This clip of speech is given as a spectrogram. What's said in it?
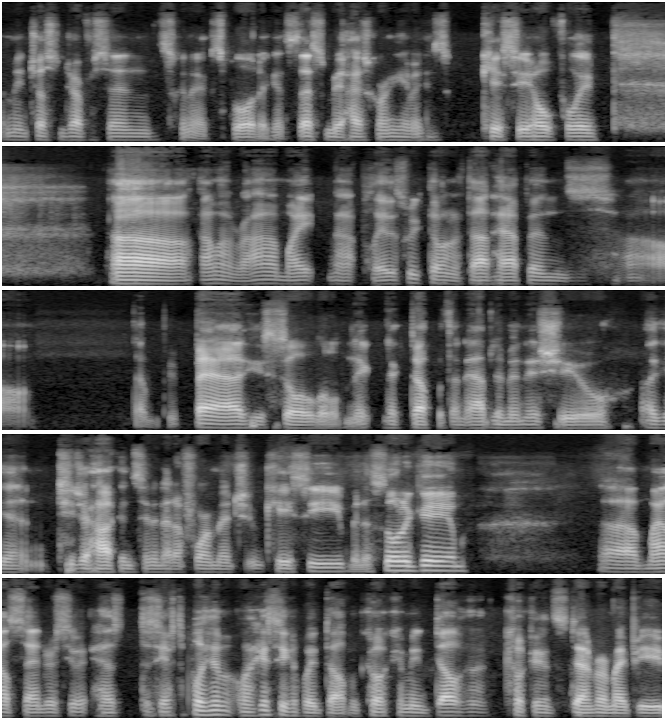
I mean, Justin Jefferson is going to explode against. That's going to be a high scoring game against KC, hopefully. Uh, Amon Ra might not play this week though, and if that happens, um, that would be bad. He's still a little nick, nicked up with an abdomen issue. Again, TJ Hockenson in that aforementioned KC Minnesota game. Uh, Miles Sanders has does he have to play him? Well, I guess he could play Dalvin Cook. I mean, Dalvin Cook against Denver might be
